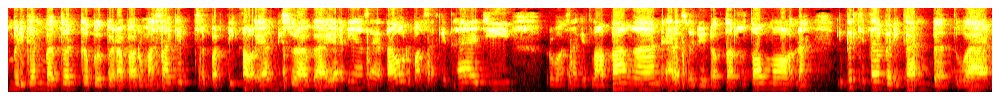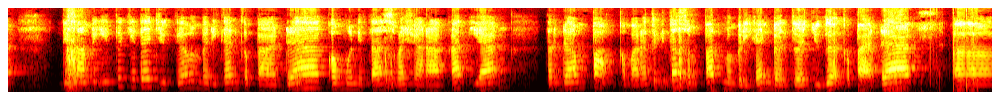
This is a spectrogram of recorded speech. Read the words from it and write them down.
memberikan bantuan ke beberapa rumah sakit seperti kalau yang di Surabaya ini yang saya tahu rumah sakit haji, rumah sakit lapangan, RSUD Dr. Sutomo. Nah, itu kita berikan bantuan. Di samping itu kita juga memberikan kepada komunitas masyarakat yang terdampak. Kemarin itu kita sempat memberikan bantuan juga kepada uh,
